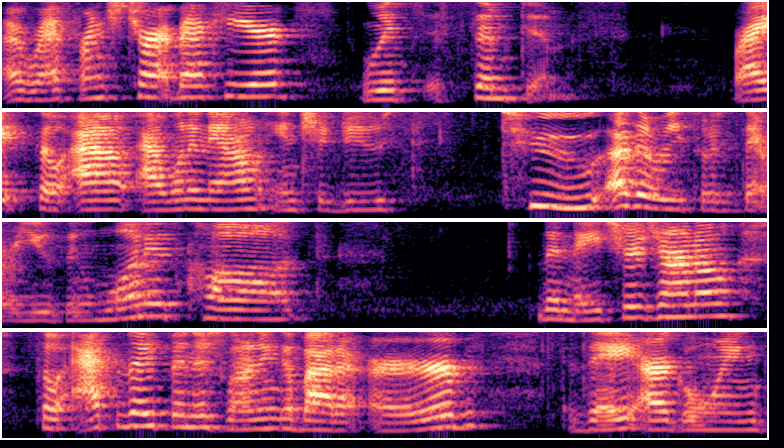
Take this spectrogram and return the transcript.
a reference chart back here with symptoms, right? So I, I want to now introduce two other resources that we're using. One is called the Nature Journal. So after they finish learning about a herb, they are going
